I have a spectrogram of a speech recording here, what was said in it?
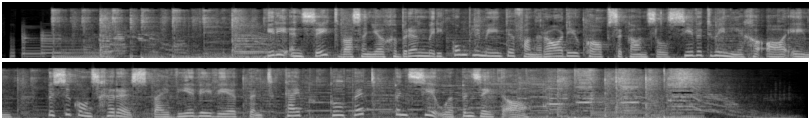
Hierdie inset was aan jou gebring met die komplimente van Radio Kaapse Kansel 729 AM. Besoek ons gerus by www.cape pulpit.co.za.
